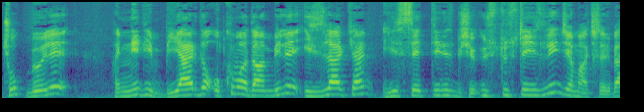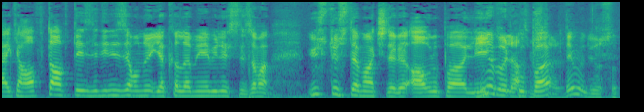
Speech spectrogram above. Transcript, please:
çok böyle hani ne diyeyim bir yerde okumadan bile izlerken hissettiğiniz bir şey. Üst üste izleyince maçları belki hafta hafta izlediğinizde onu yakalamayabilirsiniz ama üst üste maçları Avrupa Lig Yine böyle Kupa atmışlar değil mi diyorsun?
